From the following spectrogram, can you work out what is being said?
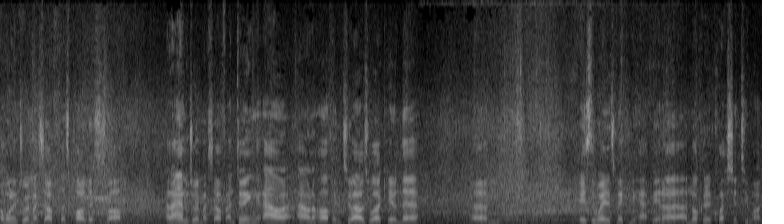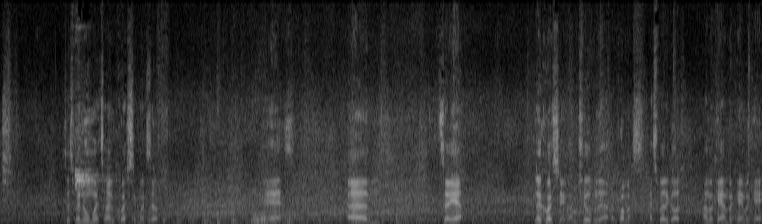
I want to enjoy myself. That's part of this as well. And I am enjoying myself. I'm doing an hour, hour and a half, maybe two hours work here and there. Um, is the way that's making me happy, and I, I'm not going to question it too much. So I spend all my time questioning myself. Yes. Um, so yeah, no questioning. I'm chilled with that. I promise. I swear to God. I'm okay. I'm okay. I'm okay.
